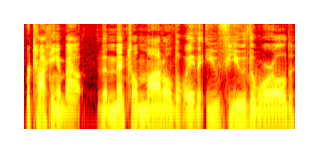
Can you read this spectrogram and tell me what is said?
we're talking about the mental model, the way that you view the world,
